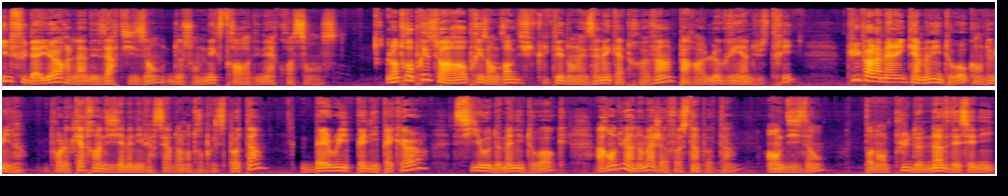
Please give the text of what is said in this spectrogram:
Il fut d'ailleurs l'un des artisans de son extraordinaire croissance. L'entreprise sera reprise en grande difficulté dans les années 80 par Le Gris Industries, puis par l'américain Manitowoc en 2001. Pour le 90e anniversaire de l'entreprise Potin, Barry Pennypacker, CEO de Manitowoc, a rendu un hommage à Faustin Potin en disant pendant plus de neuf décennies,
